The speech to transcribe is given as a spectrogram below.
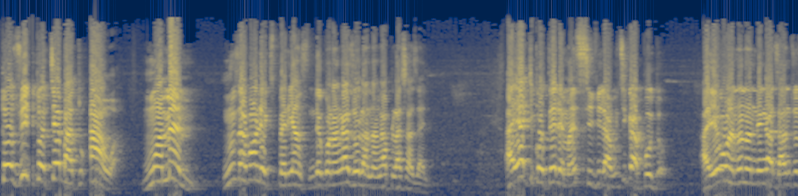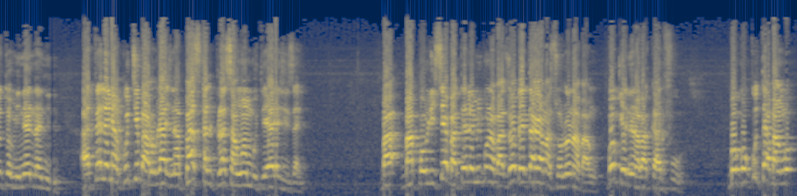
tozwi totye bato awa moi-même nous avons l'expérience ndeko na ngai azolanda ngai place azali ayaki kotelema civil akuti ka poto aye wana na ndenge azali nzoto minene na nini atelemi akuti barulage na pascal place yango ambuteillage ezali ba, ba policier batelemi kuna bazobetaka masolo na bango bokende na bacarrefour bokokuta bango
